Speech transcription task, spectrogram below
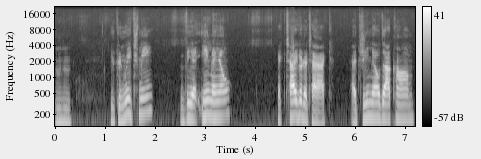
Mm-hmm. You can reach me via email mctaggartattack at gmail.com.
